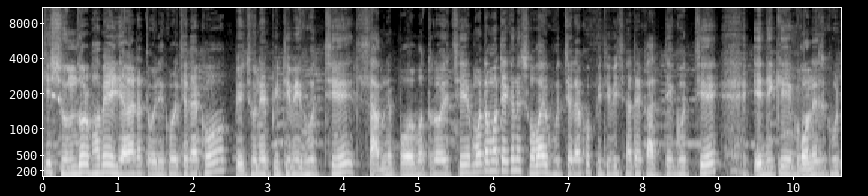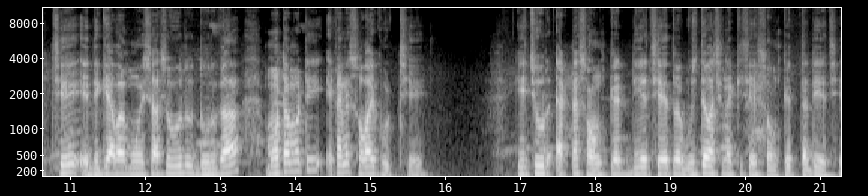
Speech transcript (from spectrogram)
কি সুন্দরভাবে এই জায়গাটা তৈরি করেছে দেখো। পেছনে পৃথিবী ঘুরছে, সামনে পর্বত রয়েছে। মোটামুটি এখানে সবাই ঘুরছে। দেখো, পৃথিবীর সাথে কার্তিক ঘুরছে, এদিকে গণেশ ঘুরছে, এদিকে আবার মহিষাসুর, দুর্গা। মোটামুটি এখানে সবাই ঘুরছে। কিছুর একটা সংকেত দিয়েছে, তবে বুঝতে পারছি না কিসের সংকেতটা দিয়েছে।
